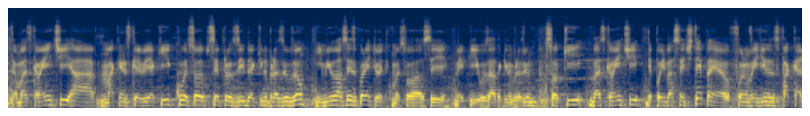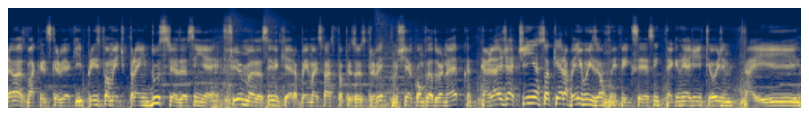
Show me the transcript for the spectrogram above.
Então, basicamente, a máquina de escrever aqui começou a ser produzida aqui no Brasilzão em 1948. Começou a ser meio que usada aqui no Brasil. Só que, basicamente, depois de bastante tempo, né, foram vendidas pra caramba as máquinas de escrever aqui, principalmente pra indústrias, assim, é, firmas, assim, né, que era bem mais fácil pra pessoa escrever. Não tinha computador na época. Na verdade, já tinha, só que era bem ruimzão, que seria assim. É que nem a gente tem hoje, né? Aí,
